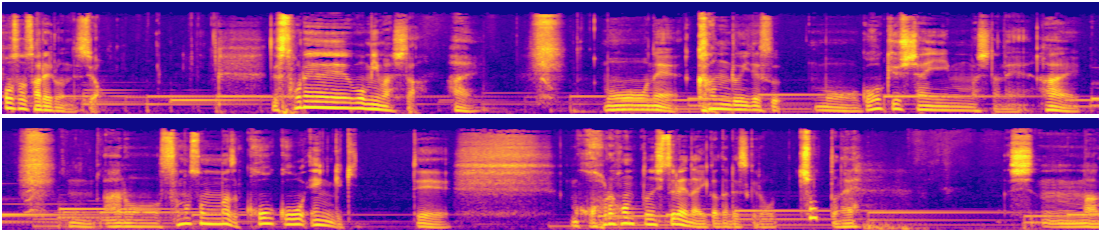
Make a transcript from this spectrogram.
放送されるんですよ。でそれを見ました。はい。もうね感涙です。もう号泣しちゃいましたね。はい、うん、あのそもそもまず高校演劇ってもうこれ本当に失礼な言い方ですけどちょっとね、まあ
